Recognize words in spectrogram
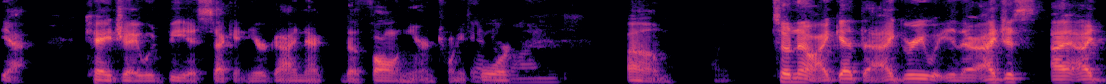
Yeah, KJ would be a second year guy next the following year in 24. Um, so no, I get that. I agree with you there. I just I I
